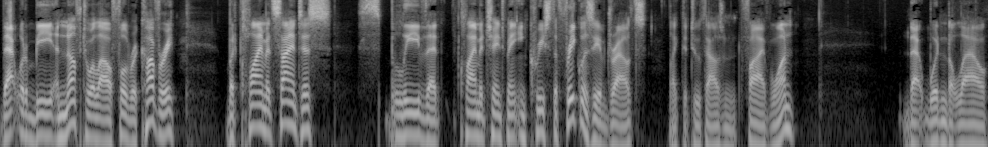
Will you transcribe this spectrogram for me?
That would be enough to allow full recovery, but climate scientists believe that climate change may increase the frequency of droughts, like the 2005 one. That wouldn't allow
